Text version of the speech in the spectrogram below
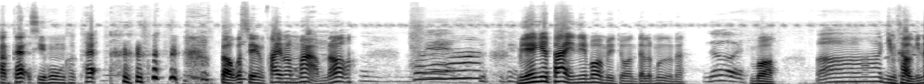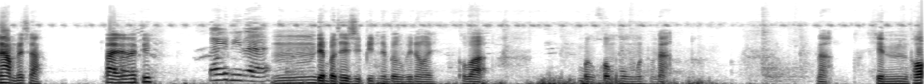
คักแทะสีหงคักแทะตอบก็เสียงไพ่มาหมาบเนาะมีอย่างเงี้ยใต้นี่บ่มีโจรแต่ละมือนะเลยบ่ป้ากินข้าวกินน้ำได้ซะใต้นั่นเลยติได้นี่แหละอืมเดี๋ยวประเทศสิปิดในเบิ่งพี่น้อยเพราะว่า เบิ่งความหุงมันน่ะน่ะเห็นพ่อ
